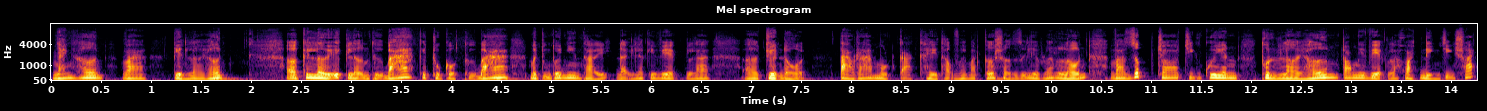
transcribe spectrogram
nhanh hơn và tiện lợi hơn. Ở cái lợi ích lớn thứ ba, cái trụ cột thứ ba mà chúng tôi nhìn thấy đấy là cái việc là uh, chuyển đổi tạo ra một các hệ thống về mặt cơ sở dữ liệu rất lớn và giúp cho chính quyền thuận lợi hơn trong cái việc là hoạch định chính sách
